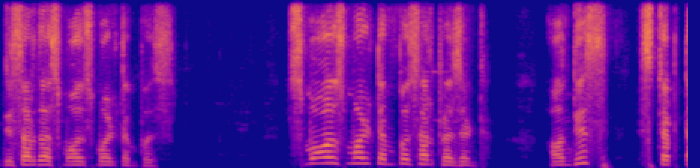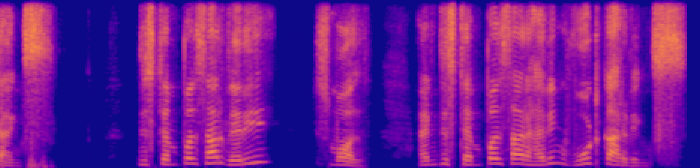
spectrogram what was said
These are the small, small temples. Small, small temples are present on these step tanks. These temples are very small and these temples are having wood carvings.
